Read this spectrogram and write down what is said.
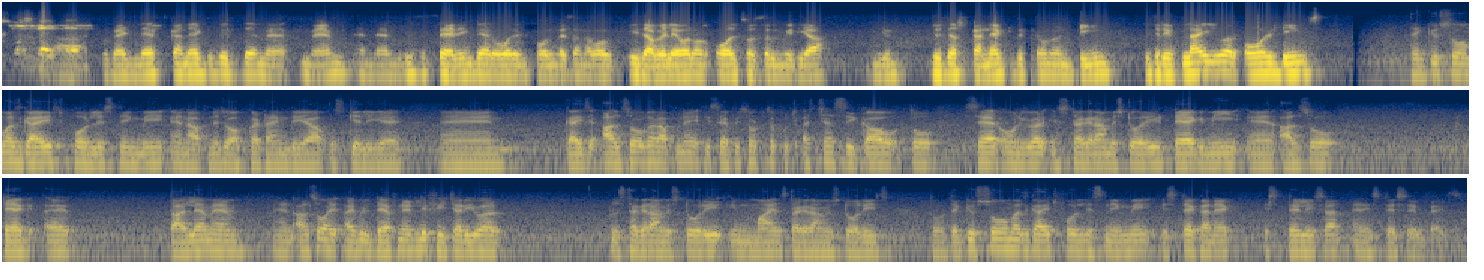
uh, so guys, let's connect with them, ma'am, and ma'am is sharing their all information about is available on all social media. You you just connect with them on team. With reply your all teams thank you so much guys for listening me and आपने जो आपका time दिया उसके लिए and guys also अगर आपने इस episode से कुछ अच्छा सीखा हो तो share on your Instagram story tag me and also tag Talia ma'am and also I I will definitely feature your Instagram story in my Instagram stories तो thank you so much guys for listening me stay connect stay listen and stay safe, guys.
